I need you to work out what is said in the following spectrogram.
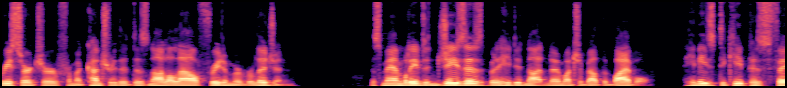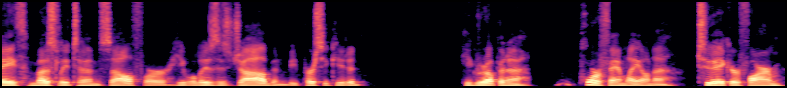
researcher from a country that does not allow freedom of religion. This man believed in Jesus, but he did not know much about the Bible. He needs to keep his faith mostly to himself, or he will lose his job and be persecuted. He grew up in a poor family on a two acre farm,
